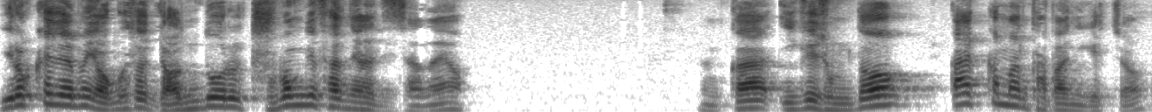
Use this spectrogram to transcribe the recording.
이렇게 되면 여기서 연도를 두 번 계산해야 되잖아요. 그러니까 이게 좀 더 깔끔한 답안이겠죠.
